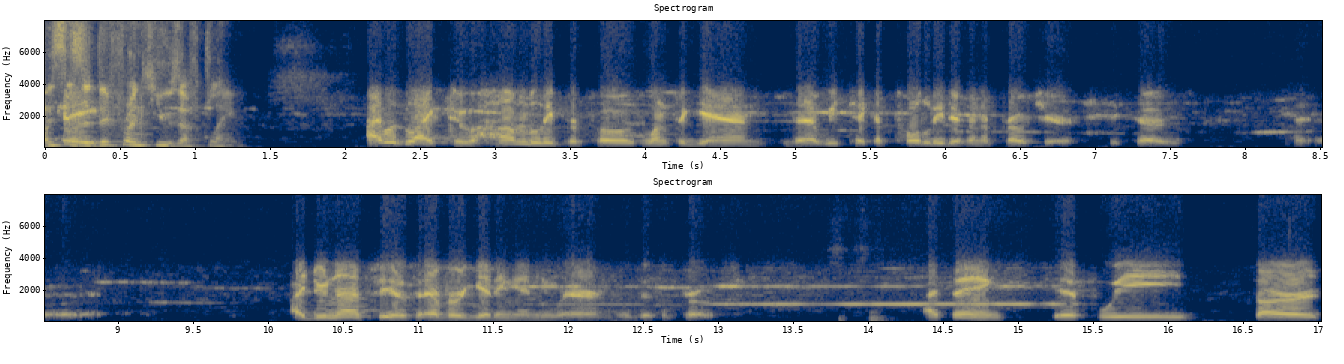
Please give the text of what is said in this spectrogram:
this is a different use of claim. I would like to humbly propose once again that we take a totally different approach here because uh, I do not see us ever getting anywhere with this approach. I think if we start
